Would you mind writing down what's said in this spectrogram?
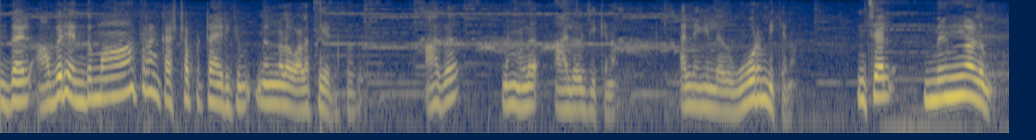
എന്നാൽ അവരെന്തുമാത്രം കഷ്ടപ്പെട്ടായിരിക്കും നിങ്ങളെ വളർത്തിയെടുത്തത്? അത് നിങ്ങൾ ആലോചിക്കണം. അല്ലെങ്കിൽ അത് ഓർമ്മിക്കണം. എന്നുവെച്ചാൽ നിങ്ങളും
